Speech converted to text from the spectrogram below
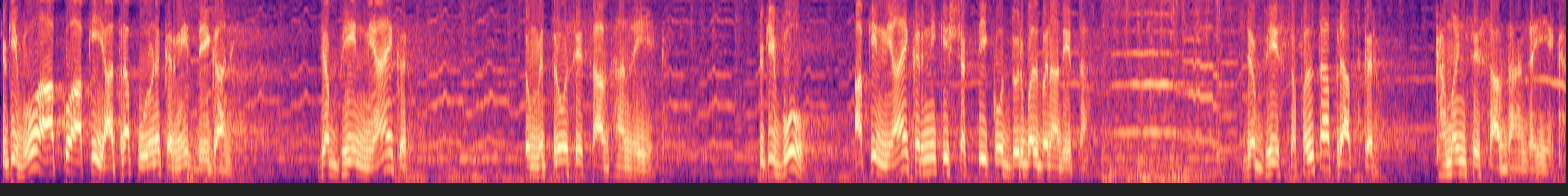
क्योंकि वो आपको आपकी यात्रा पूर्ण करने देगा नहीं। जब भी न्याय करो तो मित्रों से सावधान रहिएगा क्योंकि वो आपकी न्याय करने की शक्ति को दुर्बल बना देता। जब भी सफलता प्राप्त करो, घमंड से सावधान रहिएगा।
